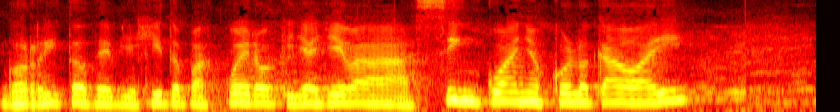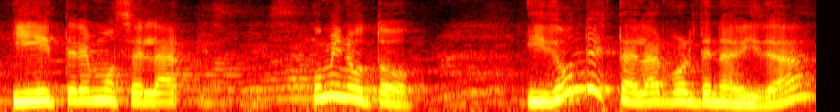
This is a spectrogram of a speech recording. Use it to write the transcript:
gorritos de viejito pascuero que ya lleva 5 años colocado ahí. Y tenemos el... ar- Un minuto. ¿Y dónde está el árbol de Navidad?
